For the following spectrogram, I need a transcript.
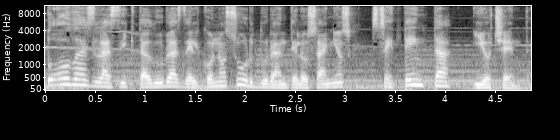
todas las dictaduras del Cono Sur durante los años 70 y 80.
